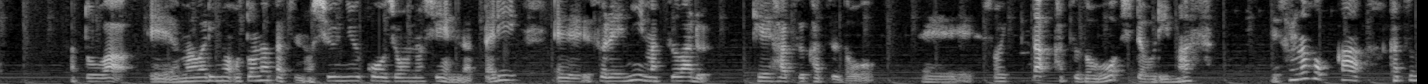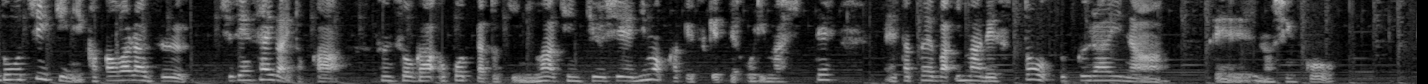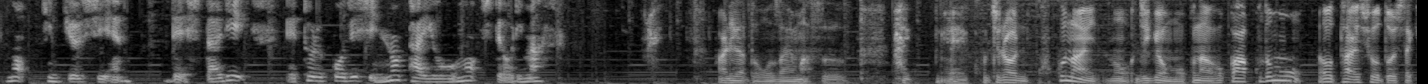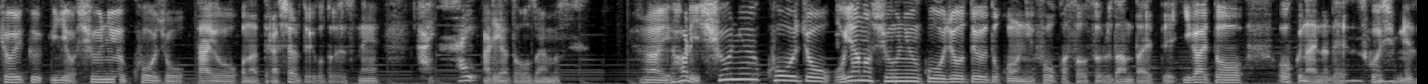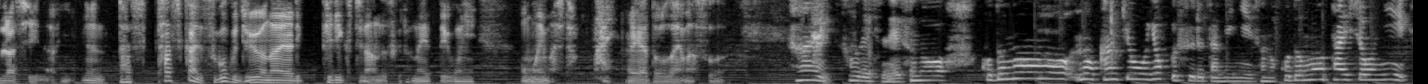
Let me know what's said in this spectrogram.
あとは、え周りの大人たちの収入向上の支援だったり、えそれにまつわる啓発活動、えそういった活動をしております。でその他、活動地域に関わらず、自然災害とか紛争が起こった時には緊急支援にも駆けつけておりまして、えー、例えば今ですと、ウクライナ、えー、の侵攻の緊急支援でしたり、トルコ地震の対応もしております。ありがとうございます。はい。えー、こちらは国内の事業も行うほか、子供を対象とした教育、医療、収入向上、対応を行っていらっしゃるということですね。はい。はい。ありがとうございます。やはり収入向上、親の収入向上というところにフォーカスをする団体って意外と多くないので、少し珍しいな。うん、確かにすごく重要なやり、切り口なんですけどね、っていうふうに思いました。はい。ありがとうございます。はい、そうですね。その子供の環境を良くするために、その子供を対象に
